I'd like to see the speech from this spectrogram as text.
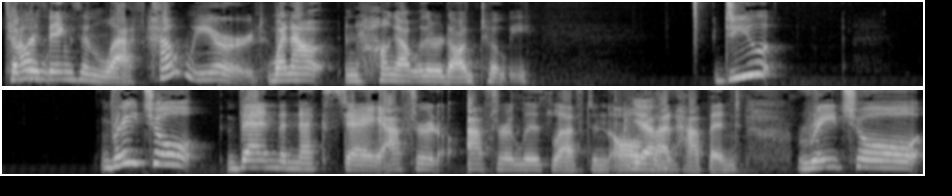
Took How- her things and left. How weird. Went out and hung out with her dog Toby. Do you Rachel then the next day after it, after Liz left and all Yeah. that happened, Rachel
